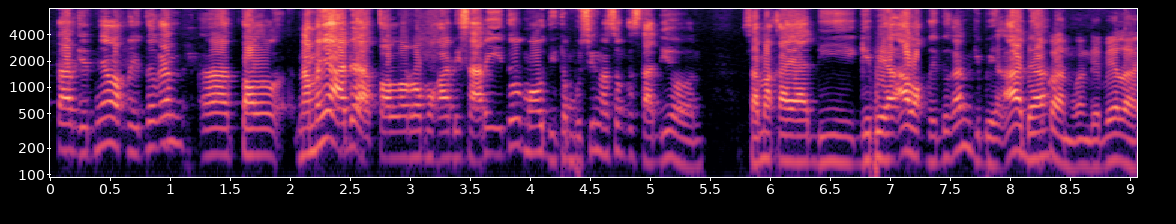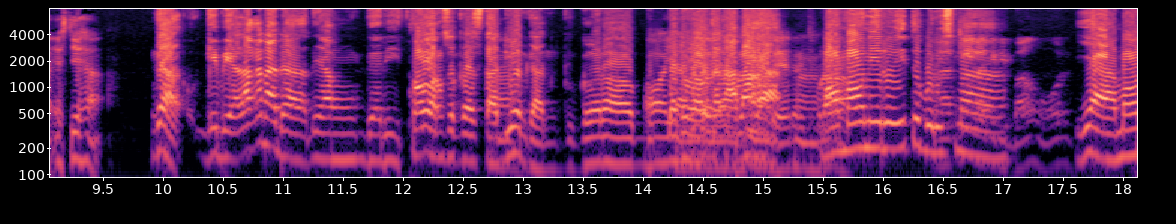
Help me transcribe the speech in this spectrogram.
targetnya waktu itu kan eh, tol namanya ada tol Romo Kadisari itu mau ditembusin langsung ke stadion sama kayak di GBLA waktu itu kan GBLA ada Bukan, bukan GBLA, SJH. Enggak, GBLA kan ada yang dari tol langsung ke stadion kan, ke Gelora Oh iya, Bandung Lautan dari Api. Cipularang ya. ya, dari Mau Cipularang. mau niru itu Bu Risma. Iya, mau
